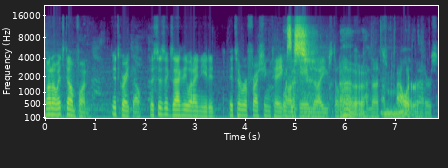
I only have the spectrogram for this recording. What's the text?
Oh no, it's dumb fun. It's great though. This is exactly what I needed. It's a refreshing take What's on this? a game that I used to love, Uh, and that's a all that matters.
